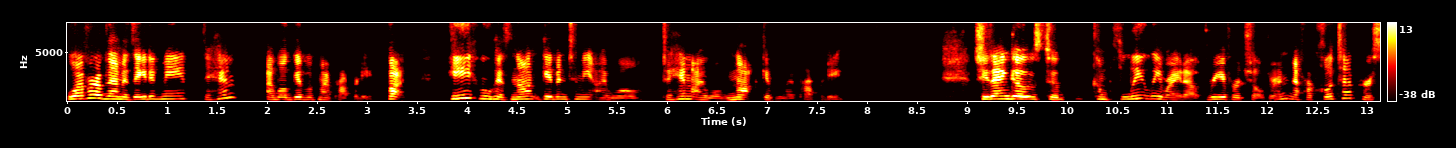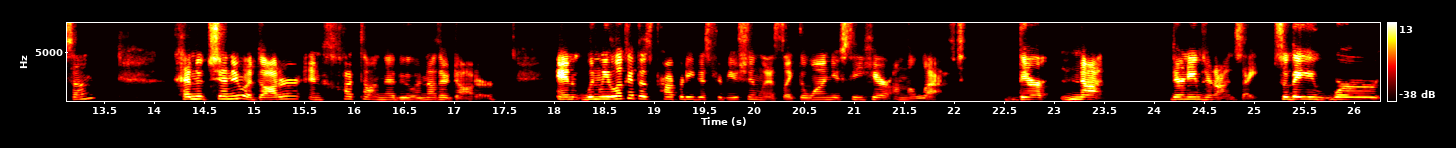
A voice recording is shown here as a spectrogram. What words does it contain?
Whoever of them has aided me, to him I will give of my property. But he who has not given to me, I will, to him I will not give my property. She then goes to completely write out three of her children, Neferhotep, her son, Chenuchenu, a daughter, and Khatanebu, another daughter. And when we look at this property distribution list, like the one you see here on the left, they're not, their names are not in sight. So they were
